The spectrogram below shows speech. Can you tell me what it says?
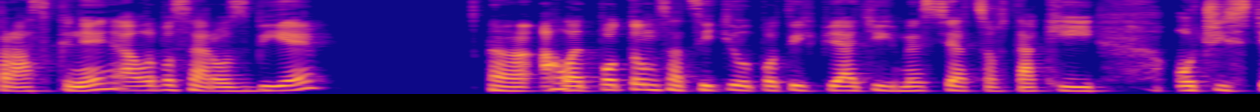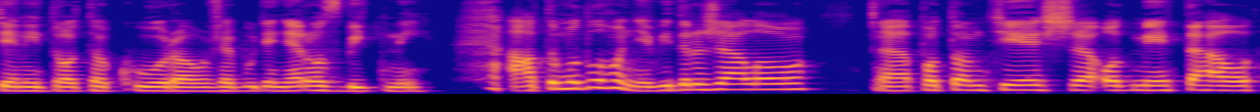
praskne alebo sa rozbije ale potom sa cítil po tých 5 mesiacoch taký očistený touto kúrou, že bude nerozbitný. Ale tomu dlho nevydržalo, potom tiež odmietal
